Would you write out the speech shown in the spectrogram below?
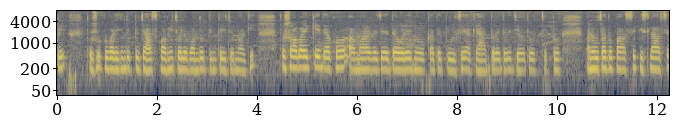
ডে তো শুক্রবারে কিন্তু একটু জাহাজ কমই চলে বন্ধর দিন তো এই জন্য আর কি। তো সবাইকে দেখো আমার যে দেওরে নৌকাতে তুলছে আর কি হাত ধরে ধরে যেহেতু হচ্ছে একটু মানে উঁচা দোপা আছে, পিছলা আছে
